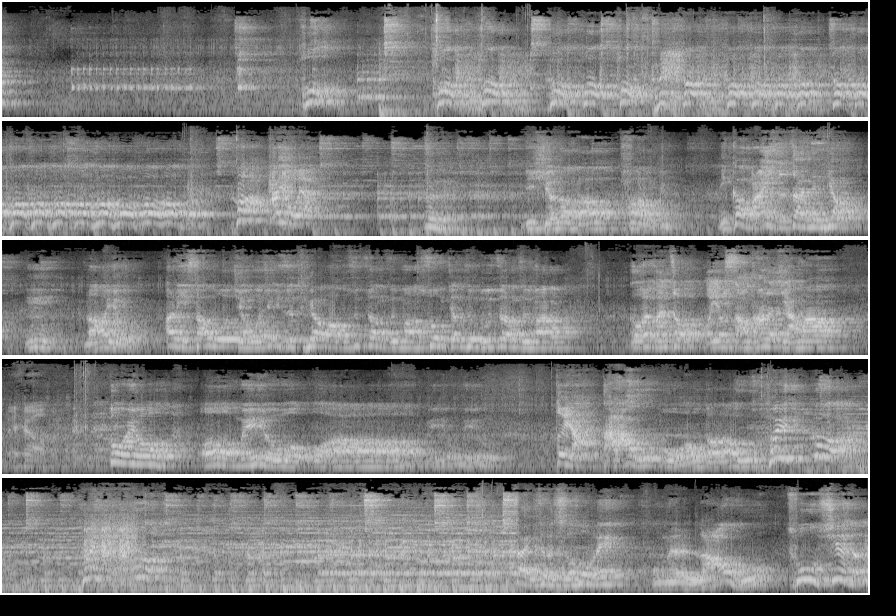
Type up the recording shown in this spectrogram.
你想要把它踏落去？你干嘛一直在那跳？嗯，哪有？啊，你扫我脚，我就一直跳啊，不是这样子吗？宋江是不是这样子吗？各位观众，我有扫他的脚吗？没有。对哦，哦，没有哦，哇，没有没有。对了，打老虎，哇，打老虎，嘿哥，嘿哥。在这个时候呢，我们的老虎出现了。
